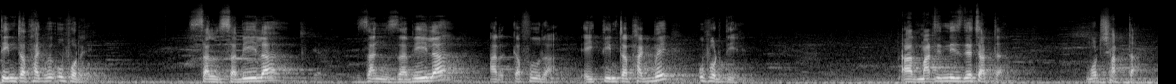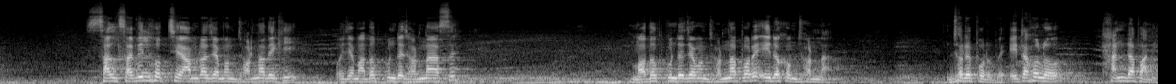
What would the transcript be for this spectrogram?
তিনটা থাকবে উপরে। সালসাবিলা জাংজাবিলা আর কাফুরা। এই তিনটা থাকবে উপর দিয়ে। আর মাটির নিচ দিয়ে চারটা। মোট সাতটা। সালসাবিল হচ্ছে আমরা যেমন ঝর্ণা দেখি, ওই যে মাধবকুণ্ডে ঝর্ণা আছে। মাধবকুণ্ডে যেমন ঝর্ণা পড়ে, এইরকম ঝর্ণা। ঝরে পড়বে। এটা হলো ঠান্ডা পানি।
